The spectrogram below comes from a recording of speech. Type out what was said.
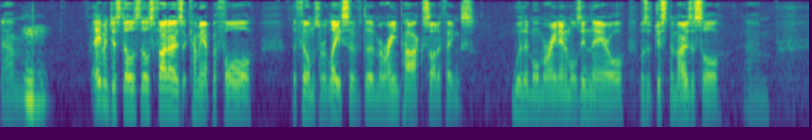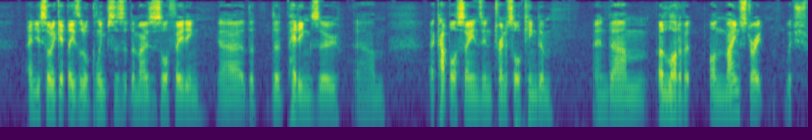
um, Mm-hmm. even just those those photos that come out before the film's release of the marine park side of things. Were there more marine animals in there, or was it just the mosasaur? Um, and you sort of get these little glimpses at the mosasaur feeding, uh, the the petting zoo, um, a couple of scenes in Tyrannosaur Kingdom, and um, a lot of it on Main Street, which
